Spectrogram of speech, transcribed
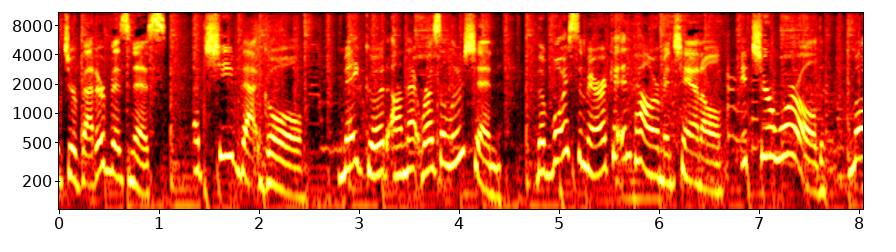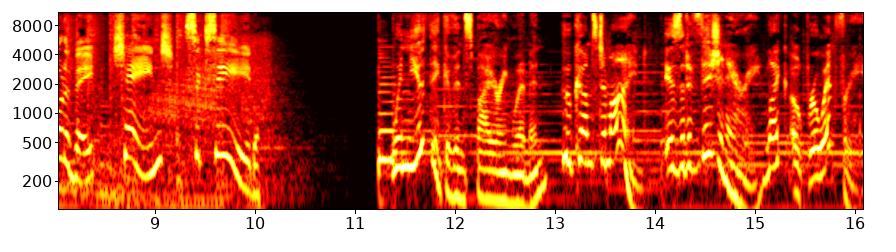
Build your better business. Achieve that goal. Make good on that resolution. The Voice America Empowerment Channel. It's your world. Motivate, change, succeed. When When you think of inspiring women, who comes to mind? Is it a visionary like Oprah Winfrey?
